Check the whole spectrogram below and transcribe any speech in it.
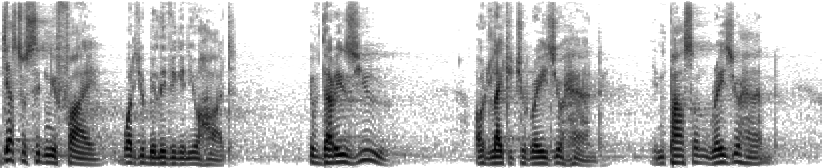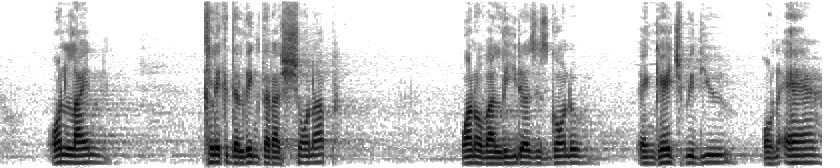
just to signify what you're believing in your heart. If that is you, I would like you to raise your hand. In person, raise your hand. Online, click the link that has shown up. One of our leaders is going to engage with you on air.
